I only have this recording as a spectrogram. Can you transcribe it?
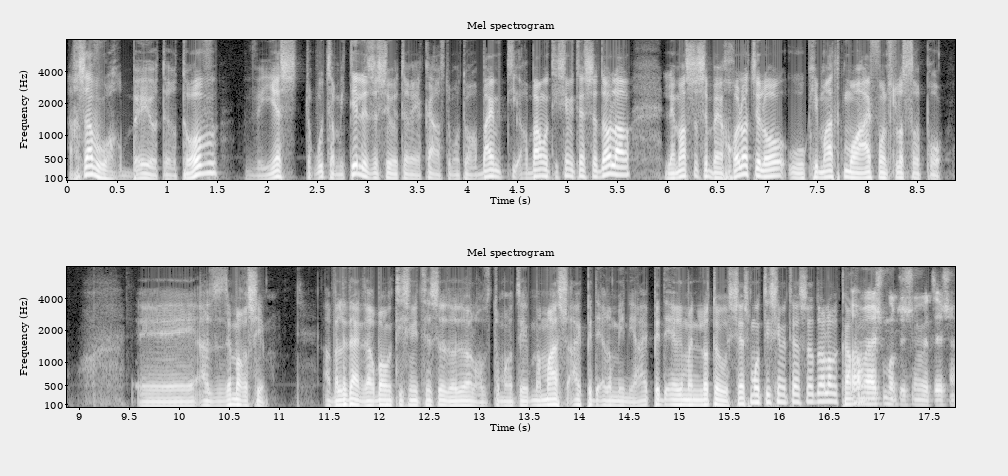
עכשיו הוא הרבה יותר טוב, ויש תירוץ אמיתי לזה שהוא יותר יקר, זאת אומרת הוא 499 דולר למשהו שביכולות שלו הוא כמעט כמו האייפון 13 פרו. אה, אז זה מרשים. אבל עדיין זה 499 דולר, זאת אומרת זה ממש אייפד אר מיני, אייפד אר אם אני לא טועה 699 דולר, כמה? 599.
